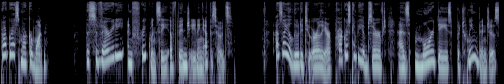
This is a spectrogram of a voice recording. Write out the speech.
Progress marker 1 The severity and frequency of binge eating episodes. As I alluded to earlier, progress can be observed as more days between binges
